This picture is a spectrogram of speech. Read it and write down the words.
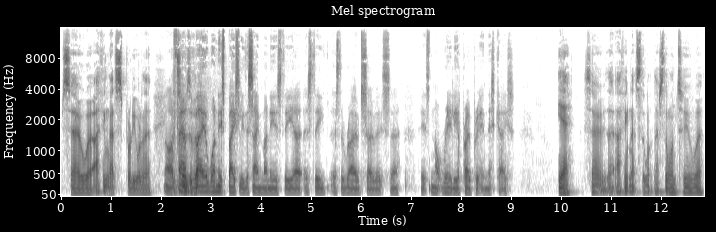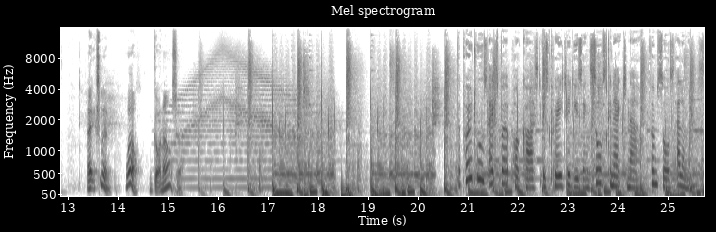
So uh, I think that's probably one of the. oh, I found terms the of a- Beyer one. It's basically the same money as the uh, as the as the Rode, so it's uh, it's not really appropriate in this case. Yeah. So that, I think that's the one. That's the one to. Uh, Excellent. Well, got an answer. Pro Tools Expert podcast is created using Source Connect Now from Source Elements.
